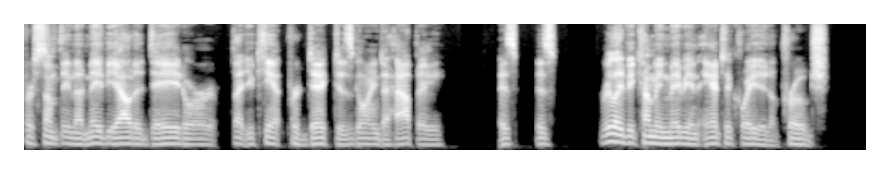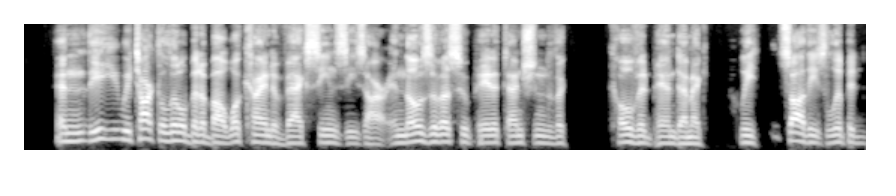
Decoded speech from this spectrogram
for something that may be out of date or that you can't predict is going to happen is is really becoming maybe an antiquated approach and the, we talked a little bit about what kind of vaccines these are. And those of us who paid attention to the COVID pandemic, we saw these lipid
